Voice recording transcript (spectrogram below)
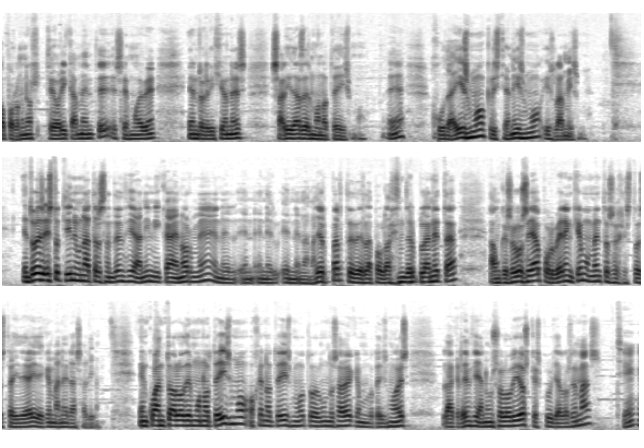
o por lo menos teóricamente se mueve en religiones salidas del monoteísmo, ¿eh? judaísmo, cristianismo, islamismo. Entonces, esto tiene una trascendencia anímica enorme en, la mayor parte de la población del planeta, aunque solo sea por ver en qué momento se gestó esta idea y de qué manera salió. En cuanto a lo de monoteísmo o genoteísmo, todo el mundo sabe que monoteísmo es la creencia en un solo Dios que excluye a los demás. Sí.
